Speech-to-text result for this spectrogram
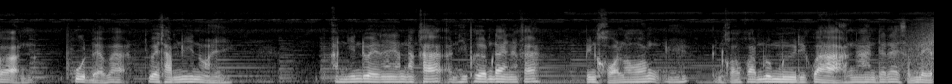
ก็พูดแบบว่าช่วยทำนี่หน่อย อันนี้ด้วยนะคะ อันนี้เพิ่มได้นะคะ เป็นขอร้อง เป็นขอความร่วมมือดีกว่า งานจะได้สำเร็จ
